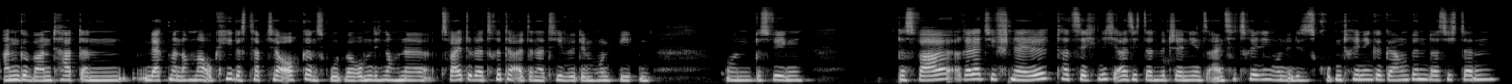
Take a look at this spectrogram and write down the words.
angewandt hat, dann merkt man nochmal, okay, das klappt ja auch ganz gut. Warum nicht noch eine zweite oder dritte Alternative dem Hund bieten? Und deswegen das war relativ schnell tatsächlich, als ich dann mit Jenny ins Einzeltraining und in dieses Gruppentraining gegangen bin, dass ich dann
